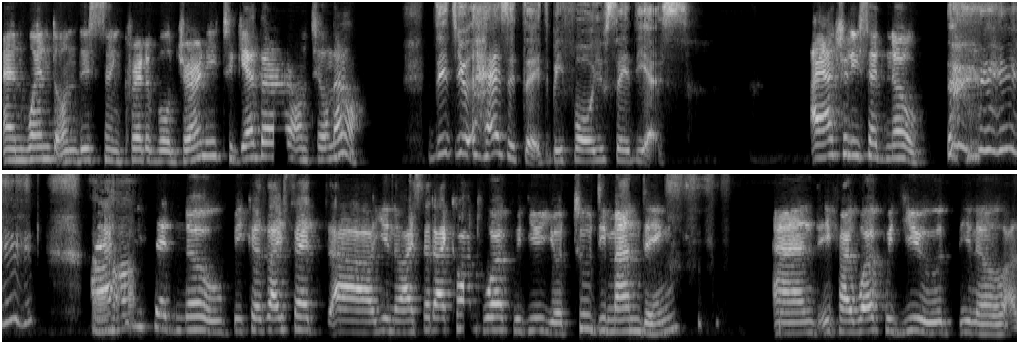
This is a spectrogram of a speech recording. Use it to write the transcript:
and went on this incredible journey together until now. Did you hesitate before you said yes? I actually said no. I uh-huh. actually said no because I said, uh, you know, I said, I can't work with you. You're too demanding. and if I work with you, you know, uh,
